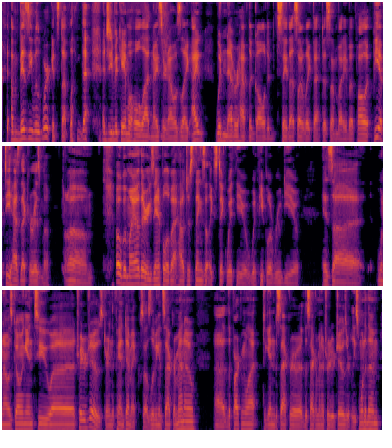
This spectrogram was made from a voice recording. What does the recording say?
I'm busy with work and stuff like that." And she became a whole lot nicer. And I was like, I would never have the gall to say that something like that to somebody, but Paul PFT has that charisma. Um oh, but my other example about how just things that like stick with you when people are rude to you is uh when I was going into uh Trader Joe's during the pandemic. So I was living in Sacramento. Uh, the parking lot to get into Sacra- the Sacramento Trader Joe's, or at least one of them,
